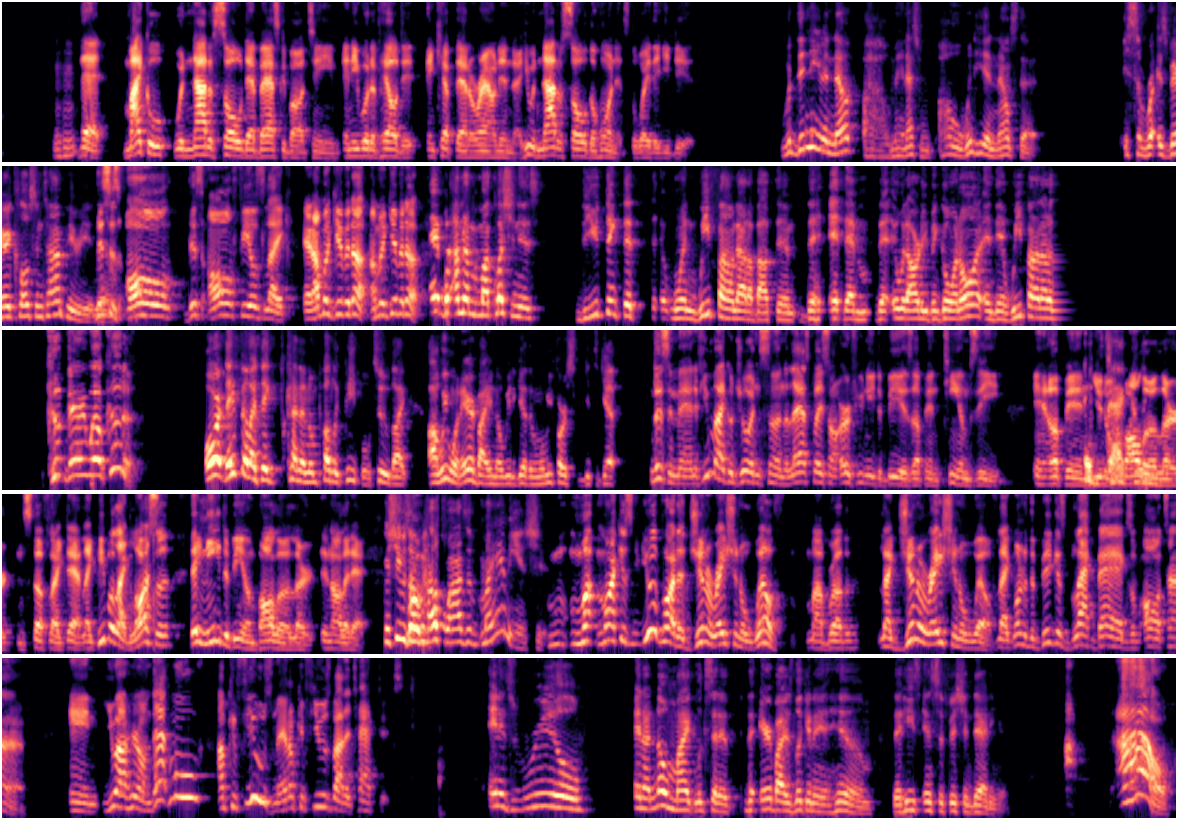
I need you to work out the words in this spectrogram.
Mm-hmm. that Michael would not have sold that basketball team and he would have held it and kept that around in there. He would not have sold the Hornets the way that he did. But didn't he even announce? Oh man, that's oh. When did he announce that? It's a it's very close in time period. This is all this all feels like, and I'm gonna give it up. I'm gonna give it up. Hey, but I'm not, my question is, do you think that th- when we found out about them, that it, that that it would already been going on, and then we found out, Could very well could have. or they feel like they kind of them public people too, like oh, we want everybody to know we together when we first get together. Listen, man, if you Michael Jordan's son, the last place on earth you need to be is up in TMZ and up in, you know, baller alert and stuff like that. Like people like Larsa, they need to be on baller alert and all of that. Because she was Bro. on Housewives of Miami and shit. Ma- Marcus, you're part of generational wealth, my brother. Like generational wealth, like one of the biggest black bags of all time. And you out here on that move? I'm confused, man. I'm confused by the tactics. and it's real. And I know Mike looks at it that everybody's looking at him that he's insufficient daddying Ow.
